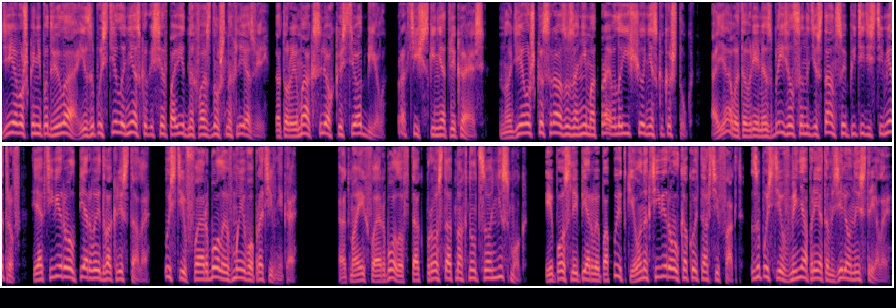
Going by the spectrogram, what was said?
Девушка не подвела и запустила несколько серповидных воздушных лезвий, которые маг с легкостью отбил, практически не отвлекаясь. Но девушка сразу за ним отправила еще несколько штук, а я в это время сблизился на дистанцию 50 метров и активировал первые два кристалла, пустив фаерболы в моего противника. От моих фаерболов так просто отмахнуться он не смог. И после первой попытки он активировал какой-то артефакт, запустив в меня при этом зеленые стрелы.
